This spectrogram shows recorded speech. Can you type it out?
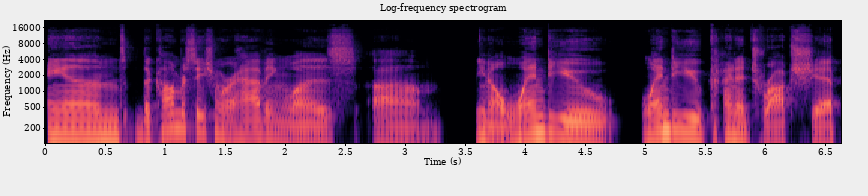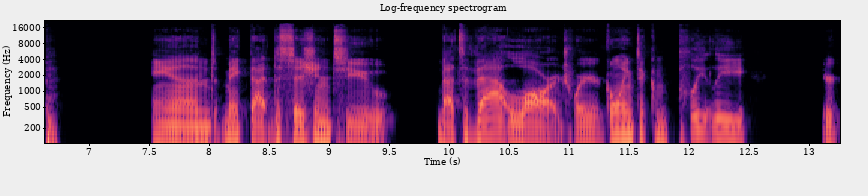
And the conversation we were having was, um, you know, when do you when do you kind of drop ship and make that decision to that's that large where you're going to completely you're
